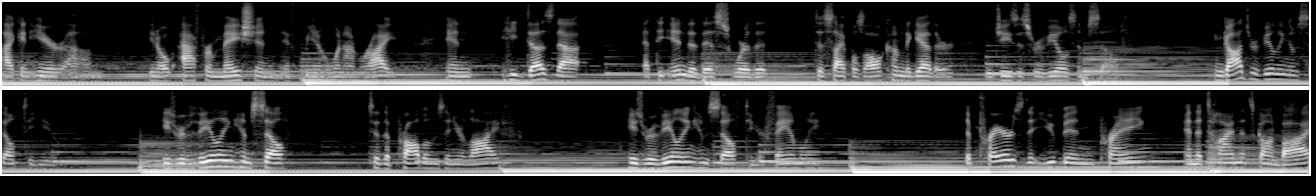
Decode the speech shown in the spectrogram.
I can hear, um, you know, affirmation if, you know, when I'm right. And he does that at the end of this where the disciples all come together and Jesus reveals himself. And God's revealing himself to you. He's revealing himself to the problems in your life. He's revealing himself to your family. The prayers that you've been praying and the time that's gone by,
